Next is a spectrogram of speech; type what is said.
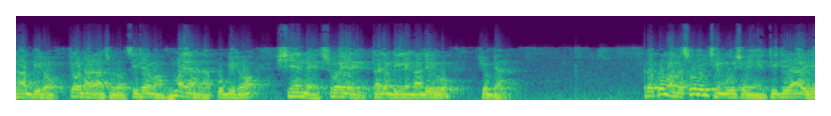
ထားပြီးတော့ပြောထားတာဆိုတော့စိတ်ထဲမှာမှတ်ရတာပို့ပြီးတော့ရှင်းတယ်စွဲတယ်ဒါကြောင့်ဒီလင်္ကာလေးကိုရွတ်ပြတယ်အဲ့ဒါကိုမှမစိုးရုပ်ချင်ဘူးဆိုရင်ဒီတရားတွေ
